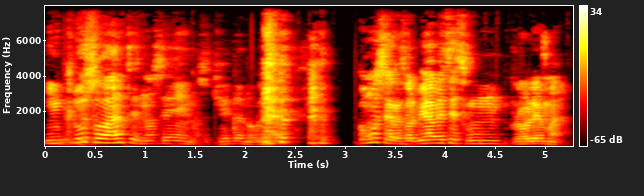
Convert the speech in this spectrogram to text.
Incluso antes, no sé, en los 80, 90, ¿cómo se resolvía a veces un problema?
